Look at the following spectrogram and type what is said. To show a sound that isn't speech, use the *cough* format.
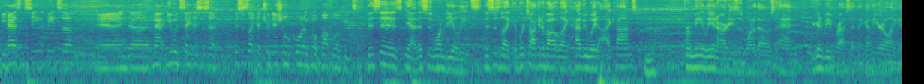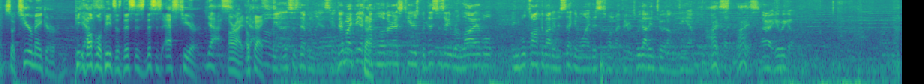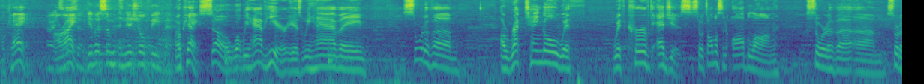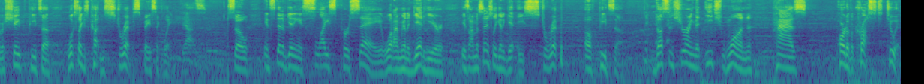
he hasn't seen the pizza, and uh, Matt, you would say this is a this is like a traditional quote unquote buffalo pizza. This is yeah, this is one of the elites. This is like if we're talking about like heavyweight icons. Mm-hmm. For me, Leonardi's is one of those, and you're gonna be impressed. I think. I think you're gonna like it. So tier maker, P- Yes. Buffalo Pizzas. This is this is S tier. Yes. All right. Yes. Okay. Oh yeah, this is definitely S tier. There might be a Okay. couple other S tiers, but this is a reliable, and we'll talk about in a second why this is one of my favorites. We got into it on the DM. Nice, nice. All right, here we go. Okay. All right. All so, right. so give us some initial feedback. Okay. So what we have here is we have a sort of a, a rectangle with with curved edges. So it's almost an oblong sort of a um, sort of a shaped pizza. Looks like it's cut in strips, basically. Yes. So instead of getting a slice per se, what I'm going to get here is I'm essentially going to get a strip of pizza, thus ensuring that each one has part of a crust to it.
